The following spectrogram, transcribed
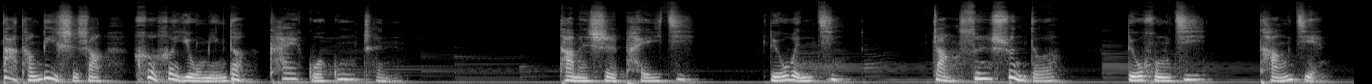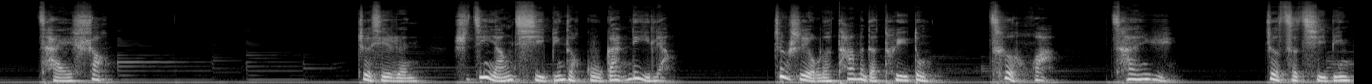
大唐历史上赫赫有名的开国功臣。他们是裴寂、刘文静。长孙顺德、刘弘基、唐俭、柴绍，这些人是晋阳起兵的骨干力量。正是有了他们的推动、策划、参与，这次起兵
